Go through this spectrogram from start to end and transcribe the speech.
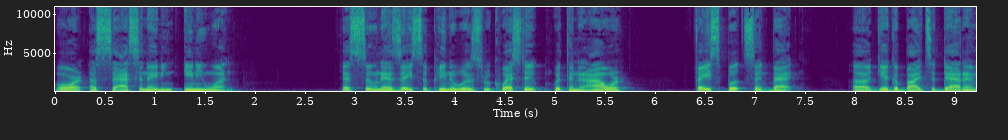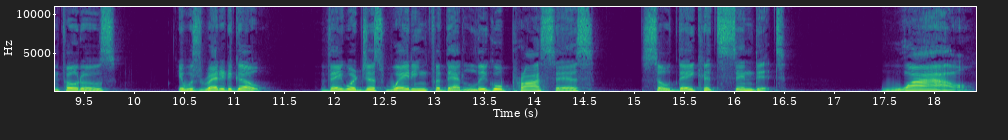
or assassinating anyone. As soon as a subpoena was requested within an hour, Facebook sent back uh, gigabytes of data and photos. It was ready to go. They were just waiting for that legal process so they could send it. Wow.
